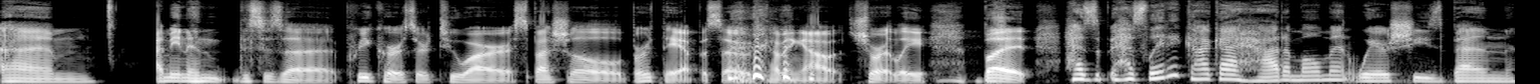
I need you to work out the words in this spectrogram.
um, I mean, and this is a precursor to our special birthday episode coming out shortly. But has has Lady Gaga had a moment where she's been,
